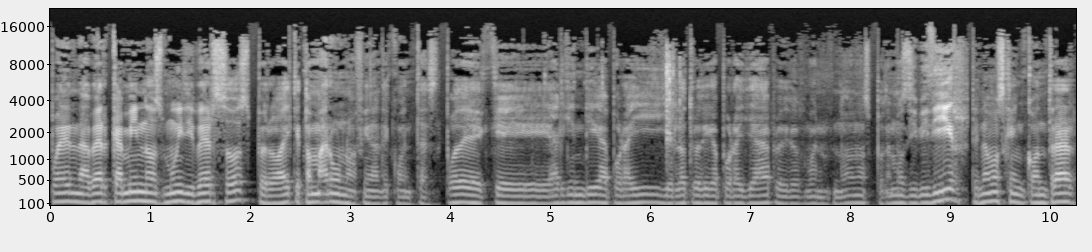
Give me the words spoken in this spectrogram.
pueden haber caminos muy diversos, pero hay que tomar uno a final de cuentas. Puede que alguien diga por ahí y el otro diga por allá, pero digo, bueno, no nos podemos dividir. Tenemos que encontrar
